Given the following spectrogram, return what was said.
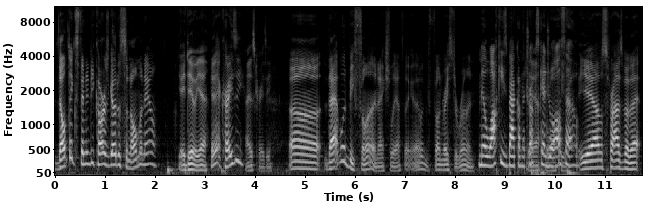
don't the Xfinity cars go to Sonoma now? They do, yeah. Isn't that crazy? That is crazy. Uh, that would be fun. Actually, I think that would be a fun race to run. Milwaukee's back on the truck Yeah, schedule Milwaukee. also. Yeah, I was surprised by that.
